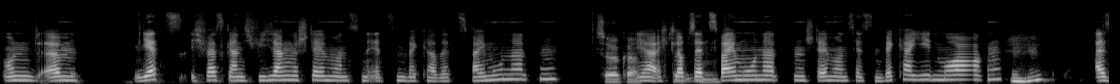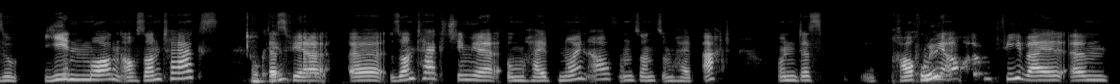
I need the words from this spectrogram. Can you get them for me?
Und ähm, jetzt, ich weiß gar nicht, wie lange stellen wir uns jetzt einen Wecker? Seit zwei Monaten? Circa. Ja, ich glaube, seit zwei Monaten stellen wir uns jetzt einen Wecker jeden Morgen. Mhm. Also jeden Morgen auch sonntags. Okay. Dass wir äh, sonntags stehen wir um halb neun auf und sonst um halb acht. Und das brauchen cool. wir auch irgendwie, weil ähm,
